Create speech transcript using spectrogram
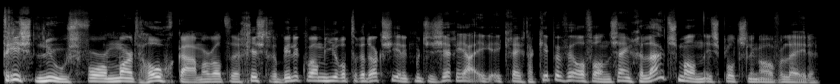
triest nieuws voor Mart Hoogkamer, wat eh, gisteren binnenkwam hier op de redactie. En ik moet je zeggen, ja, ik, ik kreeg daar kippenvel van. Zijn geluidsman is plotseling overleden.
